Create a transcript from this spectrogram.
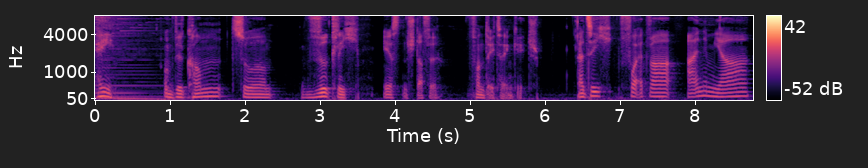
Hey und willkommen zur wirklich ersten Staffel von Data Engage. Als ich vor etwa einem Jahr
